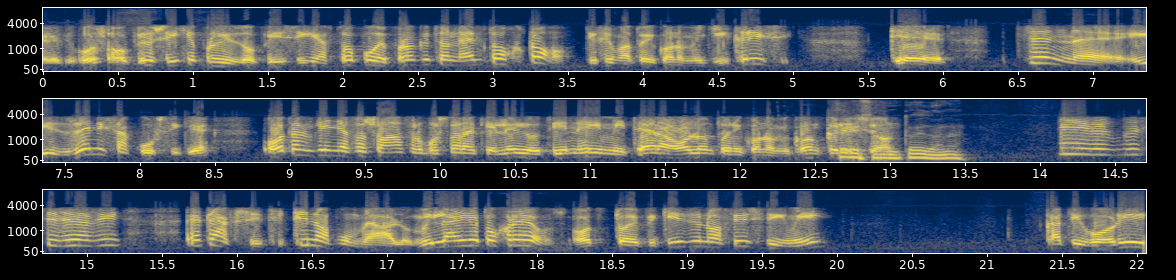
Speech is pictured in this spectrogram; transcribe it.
ερετικούς, ο οποίος είχε προειδοποιήσει για αυτό που επρόκειτο να έρθει το 8, τη χρηματοοικονομική κρίση. Και δεν, ε, δεν εισακούστηκε. Όταν βγαίνει αυτός ο άνθρωπος τώρα και λέει ότι είναι η μητέρα όλων των οικονομικών κρίσεων, το είδα, ναι. Ε, δηλαδή, εντάξει, τι, τι να πούμε άλλο. Μιλάει για το χρέος. Ότι το επικίνδυνο αυτή τη στιγμή κατηγορεί,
